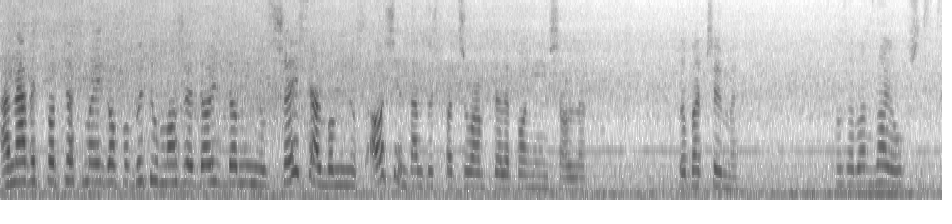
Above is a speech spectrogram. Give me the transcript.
A nawet podczas mojego pobytu może dojść do minus 6 albo minus 8, tam coś patrzyłam w telefonie inshallah. Zobaczymy. Bo zabarzają wszyscy.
